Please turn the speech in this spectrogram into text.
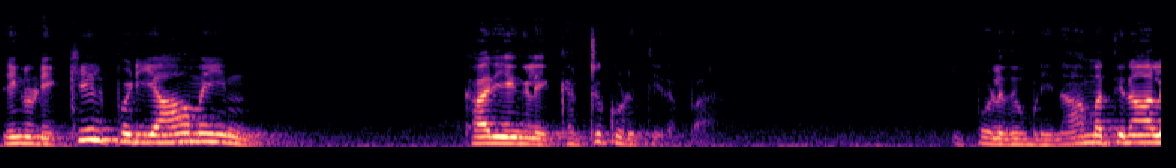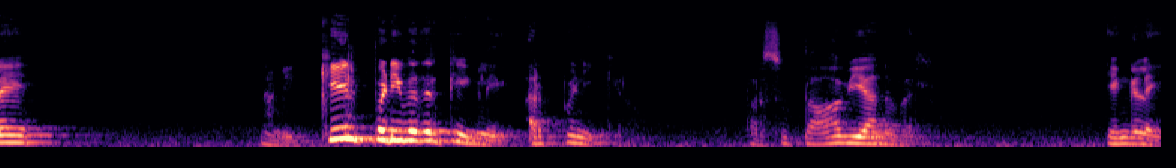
எங்களுடைய கீழ்ப்படியாமையின் காரியங்களை கற்றுக் கொடுத்திருப்பார் இப்பொழுது உம்முடைய நாமத்தினாலே நாங்கள் கீழ்ப்படிவதற்கு எங்களை அர்ப்பணிக்கிறோம். பரிசுத்தாவியானவர் எங்களை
